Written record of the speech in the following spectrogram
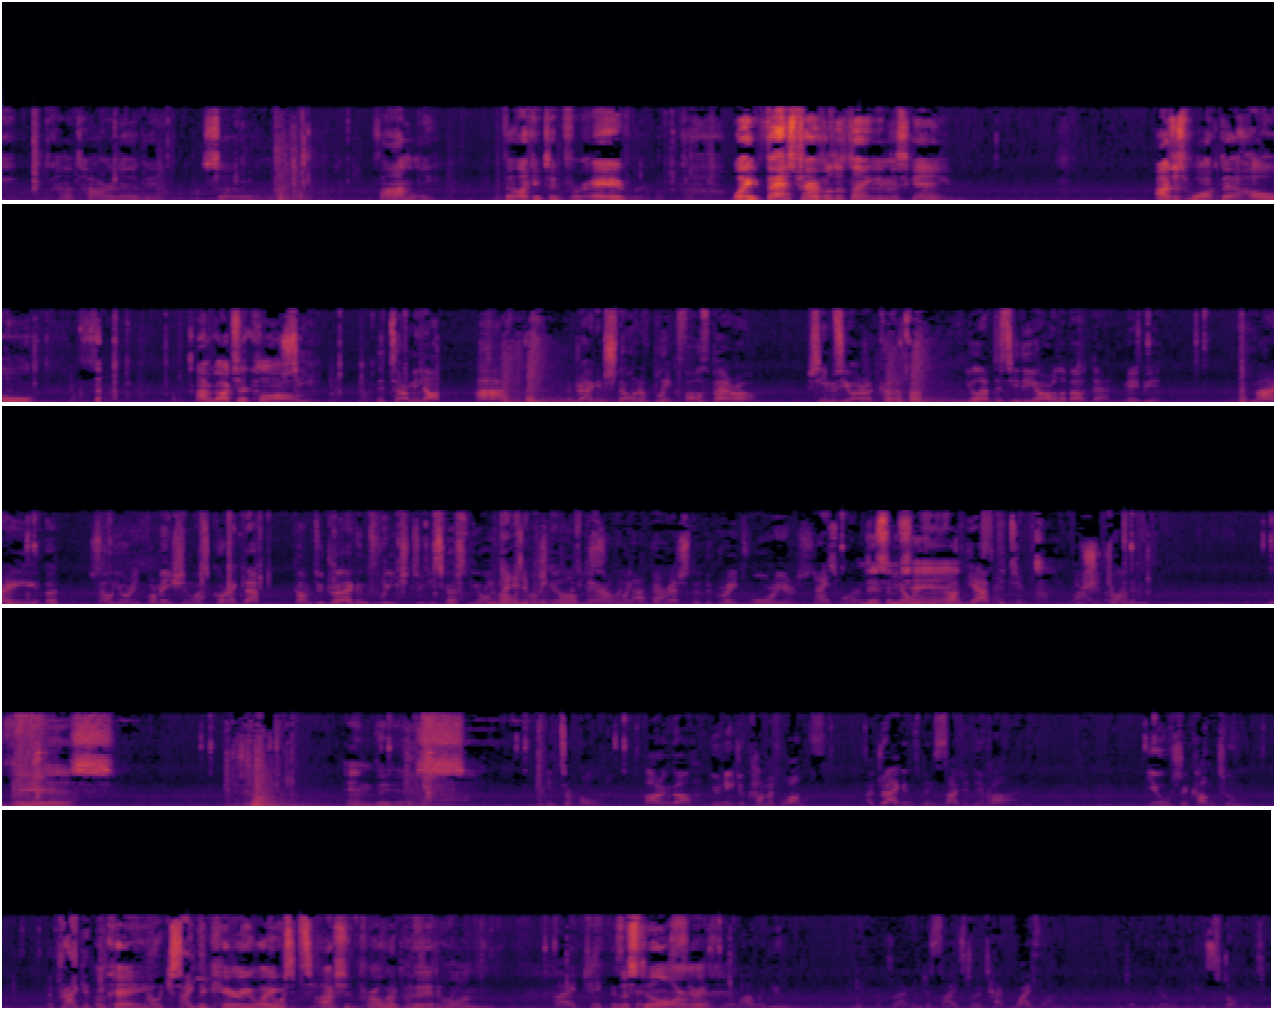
kind of tired of it. So, finally. It felt like it took forever. Wait, fast travel's a thing in this game. I just walked that whole thing. I've got your claw. See? The terminal. Ah, the Dragon Stone of Bleak Falls Barrow. Seems you are a cut of up. You'll have to see the Jarl about that. Maybe. My. Uh... So your information was correct after. Come to Dragon's Reach to discuss the ongoing went into Bleak Falls hostilities, Barrow and like got the that? rest of the great warriors? Nice work. You know, if you've got the aptitude, you should join them. this Just college and this. Winterhold. Farengar, you need to come at once. A dragon's been sighted nearby. You should come too. A dragon. Okay. How exciting. The carry weight was? I should probably what was it put on I'd take this The a bit steel more armor. seriously if I were you. If a dragon decides to attack Whiterun, I don't know if we can stop it.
